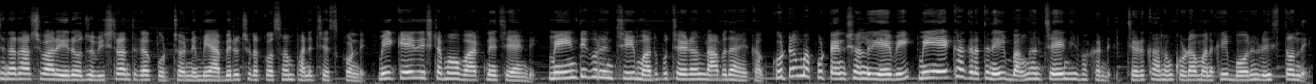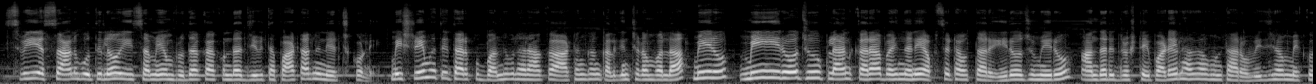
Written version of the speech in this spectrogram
మిథున రాశి వారు ఈ రోజు విశ్రాంతిగా కూర్చోండి. మీ అభిరుచుల కోసం పని చేసుకోండి. మీకేది ఇష్టమో వాటినే చేయండి. మీ ఇంటి గురించి మదుపు చేయడం లాభదాయకం. కుటుంబపు టెన్షన్లు ఏవి? మీ ఏకాగ్రతని భంగం చేయనివ్వకండి. చెడు కాలం కూడా మనకి బోలెడు ఇస్తుంది. స్వీయ సానుభూతిలో ఈ సమయం వృధా కాకుండా జీవిత పాఠాలను నేర్చుకోండి. మీ శ్రీమతి తరపు బంధువుల రాక ఆటంకం కలిగించడం వల్ల మీరు మీ రోజు ప్లాన్ ఖరాబ్ అయిందని అప్సెట్ అవుతారు. ఈ రోజు మీరు అందరి దృష్టి పడేలాగా ఉంటారు. విజయం మీకు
